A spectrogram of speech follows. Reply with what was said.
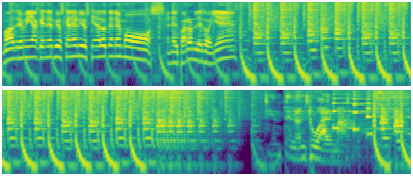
Madre mía, qué nervios, qué nervios, que ya lo tenemos. En el parón le doy, ¿eh? Siéntelo en tu alma.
